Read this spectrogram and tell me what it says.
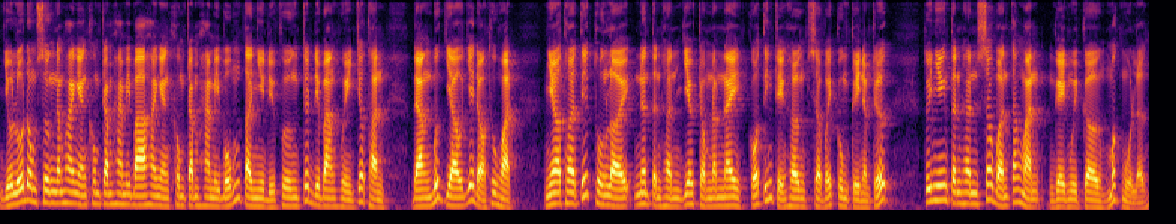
Vụ lúa đông xuân năm 2023-2024 tại nhiều địa phương trên địa bàn huyện Châu Thành đang bước vào giai đoạn thu hoạch. Nhờ thời tiết thuận lợi nên tình hình gieo trồng năm nay có tiến triển hơn so với cùng kỳ năm trước. Tuy nhiên, tình hình sâu bệnh tăng mạnh gây nguy cơ mất mùa lớn.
